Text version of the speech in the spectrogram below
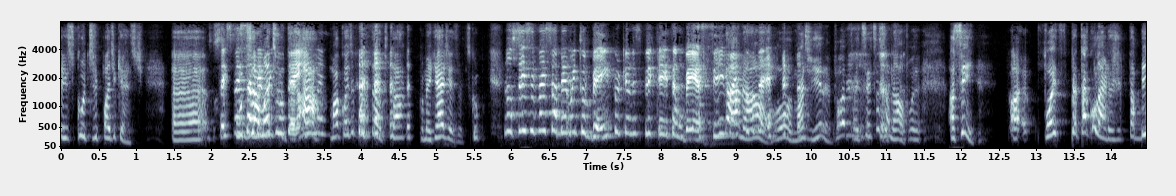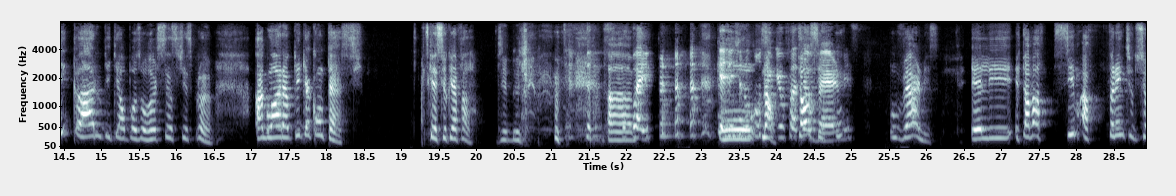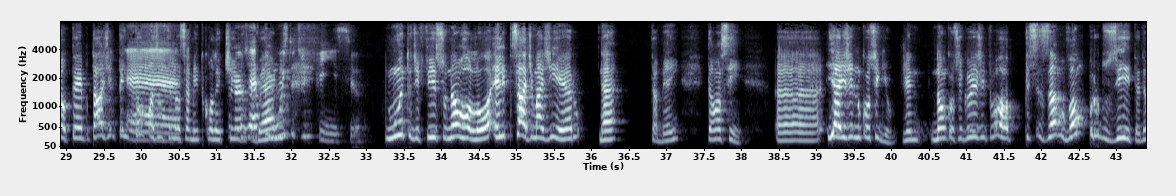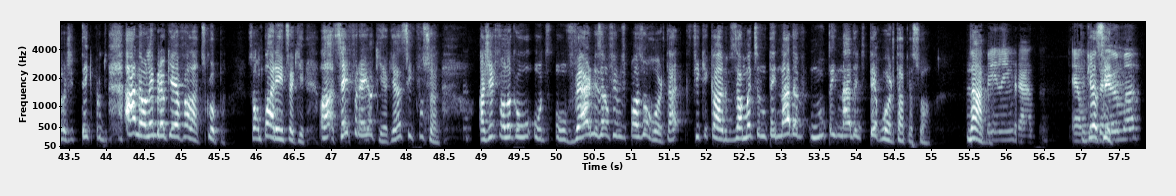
Escute esse podcast. Uh, não sei se vai saber muito bem. Ah, mas... uma coisa importante, tá? Como é que é, Jesus? Desculpa. Não sei se vai saber muito bem, porque eu não expliquei tão bem assim. Não, não, oh, imagina. Foi, foi sensacional. Foi, assim, foi espetacular. A gente tá bem claro o que é o pós-horror se você assistir esse programa. Agora, o que que acontece? Esqueci o que ia falar. Desculpa aí. Porque a gente não conseguiu não, fazer então, o assim, Vermes. O, o Vermes, ele estava à frente do seu tempo. Tá? A gente tentou é... fazer um financiamento coletivo. Projeto Vermes, muito difícil. Muito difícil, não rolou. Ele precisava de mais dinheiro, né? Também. Então, assim, Uh, e aí a gente não conseguiu. A gente não conseguiu e a gente falou: oh, precisamos, vamos produzir, entendeu? A gente tem que produzir. Ah, não, lembrei o que eu ia falar, desculpa. Só um parênteses aqui. Ah, sem freio aqui, aqui é assim que funciona. A gente falou que o, o, o Vermes é um filme de pós-horror, tá? Fique claro, dos amantes não tem nada, não tem nada de terror, tá, pessoal? Nada. Bem lembrado. É um Porque, assim, drama. Assim,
